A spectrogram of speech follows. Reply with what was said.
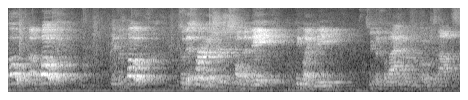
Oh, a boat. It's a boat. So this part of the church is called the nave. Think like navy. It's because the Latin word for boat is nos.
